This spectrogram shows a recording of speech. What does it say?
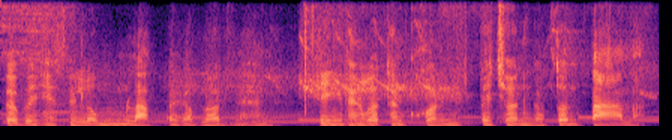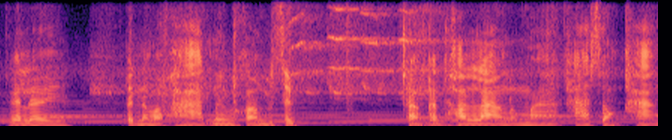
เกิดเป็นเหตุคือล้มหลับไปกับรถนะครับจริงทั้งรถทั้งคนไปชนกับต้นปาล์มอะก็เลยเป็นอัมพาตไม่มีความรู้สึกตั้งกันท่อนล่างลงมาขาสองข้าง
